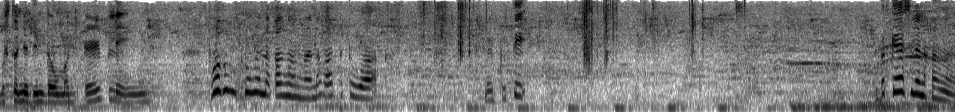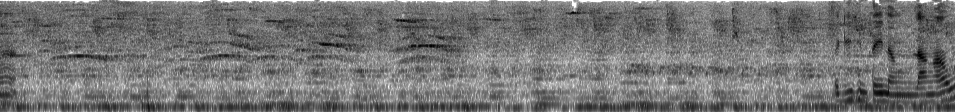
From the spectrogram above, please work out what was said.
Gusto niya din daw mag-airplane. Pum, ko nga nakanganga, nakakatuwa. May puti. Ba't kaya sila nakanganga? Naghihintay ng langaw.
